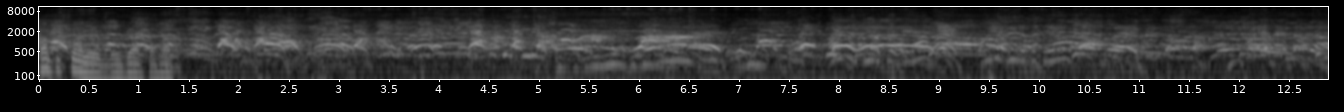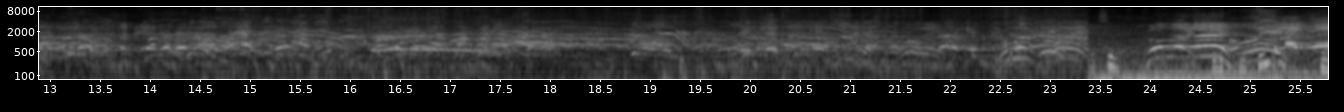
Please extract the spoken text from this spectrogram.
Там печально, ребята, ага. Go away! Baby! Merci.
